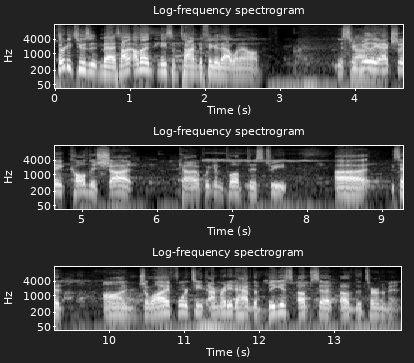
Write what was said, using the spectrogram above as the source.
32 is a mess. I, I'm gonna need some time to figure that one out. Nasir Got Bailey it. actually called his shot. Uh, if we can pull up this tweet, uh, he said, "On July 14th, I'm ready to have the biggest upset of the tournament."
